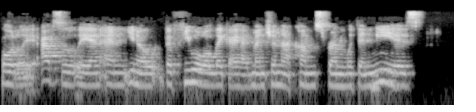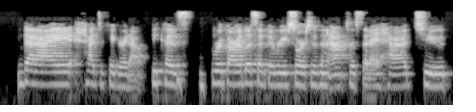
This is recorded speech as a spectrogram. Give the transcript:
totally absolutely and and you know the fuel like i had mentioned that comes from within me is that i had to figure it out because regardless of the resources and access that i had to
